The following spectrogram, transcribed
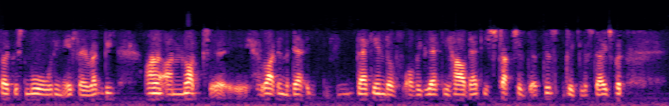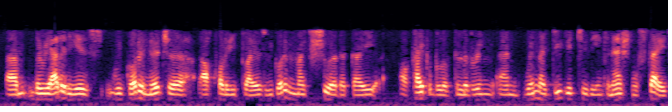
focused more within SA rugby. I, I'm not uh, right in the da- back end of, of exactly how that is structured at this particular stage, but um, the reality is we've got to nurture our quality players. We've got to make sure that they are capable of delivering, and when they do get to the international stage,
